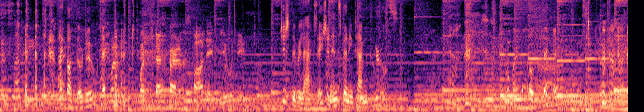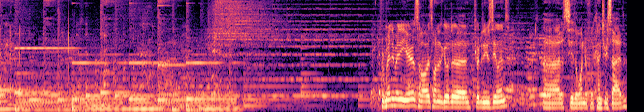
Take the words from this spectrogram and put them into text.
sounds lovely. I thought so too. what, what the best part of a spa day for you would be? Just the relaxation and spending time with the girls. Yeah. oh my love. For many, many years, I've always wanted to go to go to New Zealand uh, to see the wonderful countryside.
